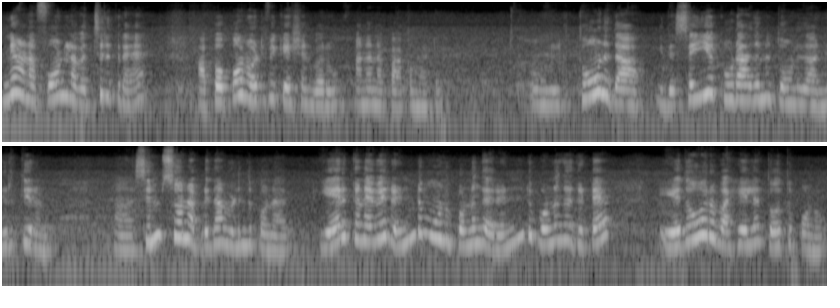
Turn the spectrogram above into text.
இன்னும் நான் ஃபோனில் வச்சுருக்கிறேன். அப்பப்போ நோட்டிஃபிகேஷன் வரும். ஆனால் நான் பார்க்க மாட்டேன். உங்களுக்கு தோணுதா? இதை செய்யக்கூடாதுன்னு தோணுதா? நிறுத்திடணும். சிம்சோன் அப்படி தான் விழுந்து போனார். ஏற்கனவே ரெண்டு மூணு பொண்ணுங்க ரெண்டு பொண்ணுங்க கிட்ட ஏதோ ஒரு வகையில் தோற்று போனோம்.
